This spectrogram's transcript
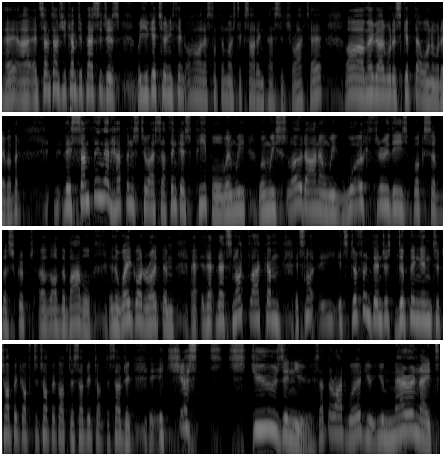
Hey, uh, and sometimes you come to passages where you get to and you think, oh, that's not the most exciting passage, right? Hey, oh, maybe I would have skipped that one or whatever. But there's something that happens to us, I think, as people when we when we slow down and we work through these books of the script of, of the Bible in the way God wrote them. Uh, that, that's not like um, it's not. It's different than just dipping into topic after topic after subject after subject. It, it just stews in you. Is that the right word? You, you marinate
